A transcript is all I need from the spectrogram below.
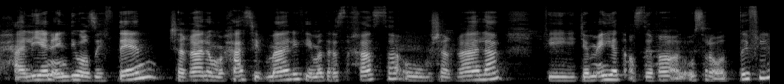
حاليا عندي وظيفتين شغالة محاسب مالي في مدرسة خاصة وشغالة في جمعية أصدقاء الأسرة والطفل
